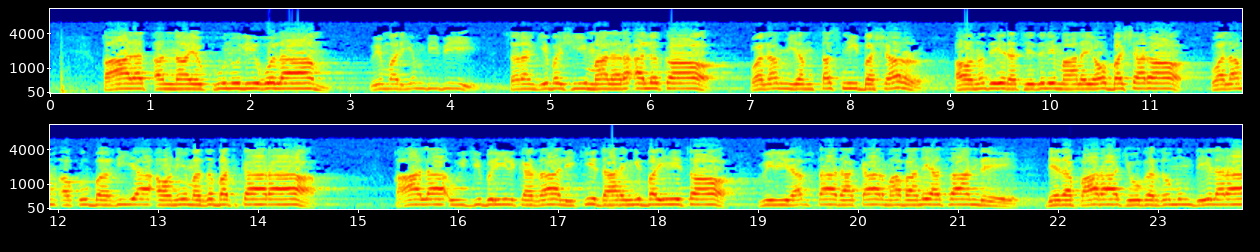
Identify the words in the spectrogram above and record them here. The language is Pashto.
قالت ان يكون لي غلام وی مریم بی بی سرنګي بشي مال را الکا ولم يمسسني بشر او نه دی رسیدلی مال یو بشر ولم اكو بغيا او نه مزبت کارا قال او جبريل كذلك دارنګ بيت ویلی رب ستا دا کار ما باندې آسان دی دې دا پارا چوګردو مونږ دی لرا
